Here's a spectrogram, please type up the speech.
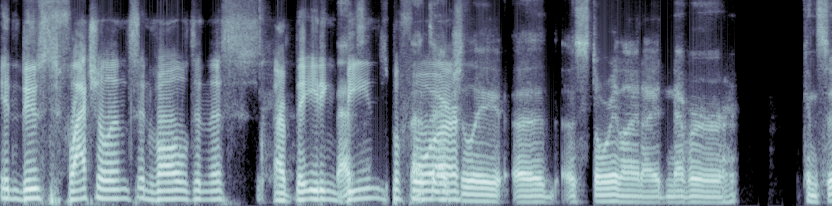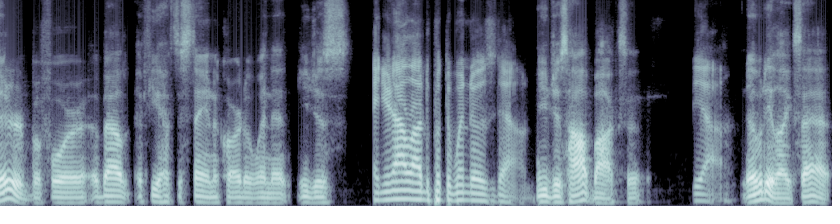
induced flatulence involved in this? Are they eating That's- beans That's before? actually a, a storyline I had never considered before about if you have to stay in a car to win it, you just and you're not allowed to put the windows down. you just hotbox it. Yeah. Nobody likes that.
